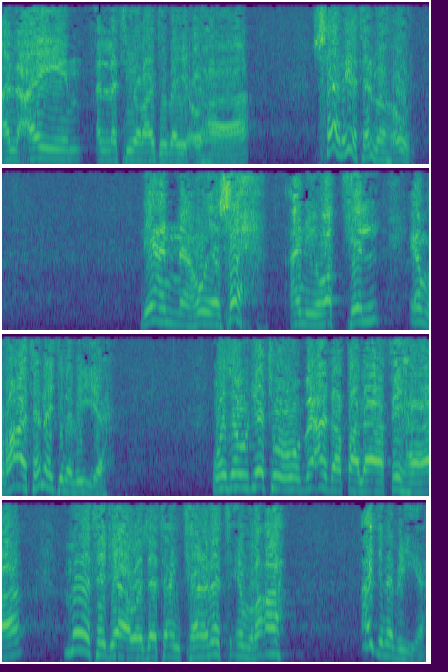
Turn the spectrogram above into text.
العين التي يراد بيعها؟ سارية المفعول. لأنه يصح أن يوكل امرأة أجنبية. وزوجته بعد طلاقها ما تجاوزت أن كانت امرأة أجنبية.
